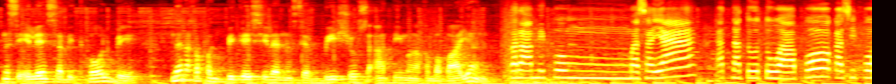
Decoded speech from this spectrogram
na si Elizabeth Holbe na nakapagbigay sila ng serbisyo sa ating mga kababayan. Marami pong masaya at natutuwa po kasi po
